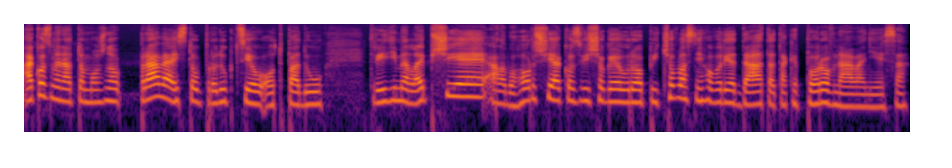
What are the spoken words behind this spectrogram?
Ako sme na to možno práve aj s tou produkciou odpadu triedime lepšie alebo horšie ako zvyšok Európy? Čo vlastne hovoria dáta, také porovnávanie sa?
